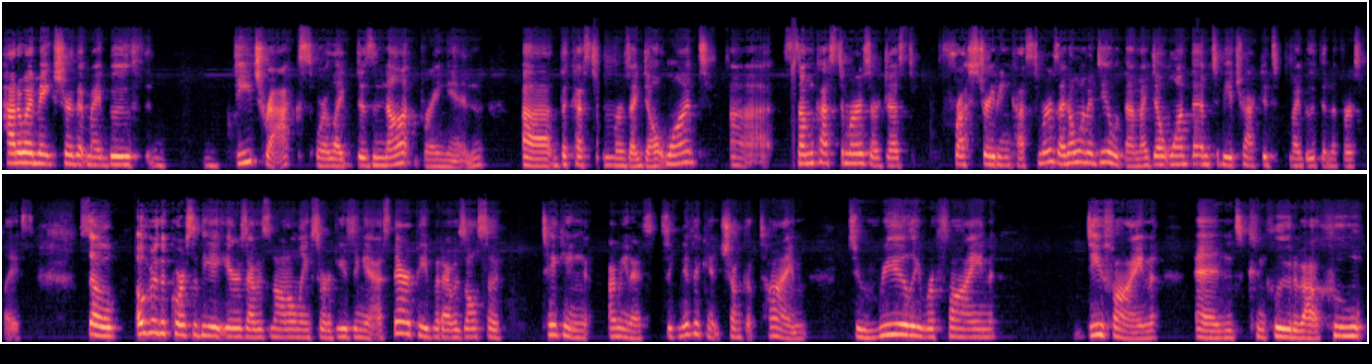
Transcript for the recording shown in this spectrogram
How do I make sure that my booth detracts or like does not bring in uh, the customers I don't want? Uh, some customers are just frustrating customers. I don't want to deal with them. I don't want them to be attracted to my booth in the first place. So, over the course of the eight years, I was not only sort of using it as therapy, but I was also taking, I mean, a significant chunk of time to really refine, define, and conclude about who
